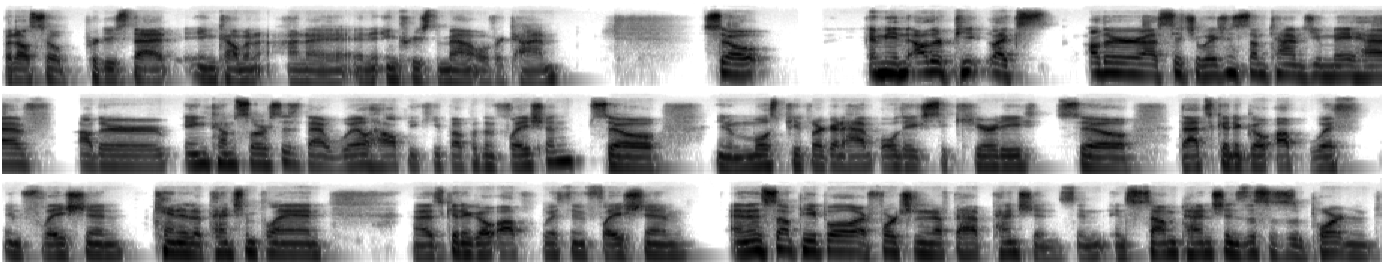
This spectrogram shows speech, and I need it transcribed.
but also produce that income on, on a, an increased amount over time. So, I mean, other pe- like other uh, situations, sometimes you may have other income sources that will help you keep up with inflation. So, you know, most people are going to have old age security. So that's going to go up with inflation. Canada pension plan uh, is going to go up with inflation. And then some people are fortunate enough to have pensions. And in some pensions, this is important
